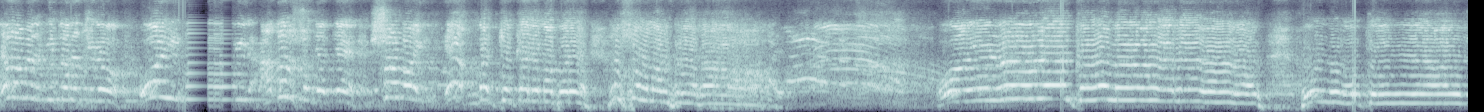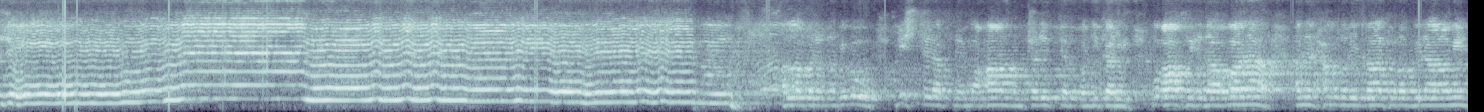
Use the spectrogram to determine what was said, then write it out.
হেরমের ভিতরে ছিল, ওই নবীর আদর্শ দেখে সবাই এক বাক্যে কালেমা পড়ে মুসলমান হয়ে যায় وإنك لعلى خلق عظيم আপনি মহান চরিত্রের অধিকারী ও আখির দাওয়ানা আলহামদুলিল্লাহ রাব্বিল আলামিন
